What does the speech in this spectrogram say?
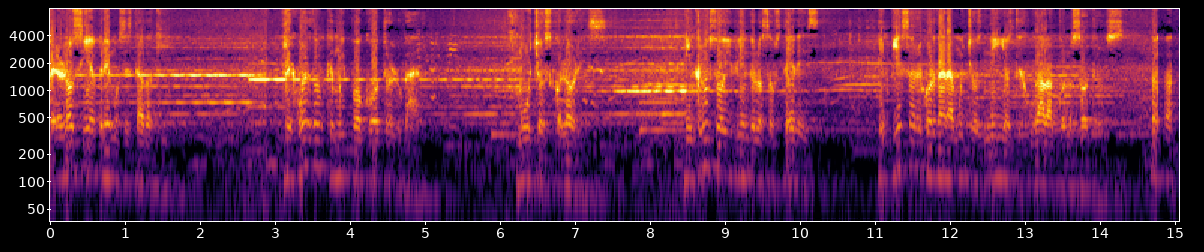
Pero no siempre hemos estado aquí. Recuerdo que muy poco otro lugar. Muchos colores. Incluso hoy viéndolos a ustedes, empiezo a recordar a muchos niños que jugaban con nosotros.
